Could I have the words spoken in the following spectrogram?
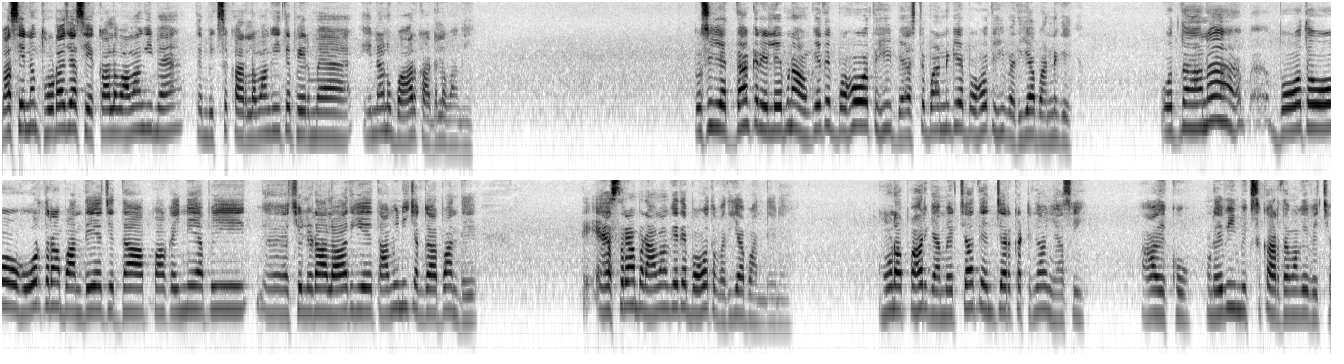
ਬਸ ਇਹਨਾਂ ਨੂੰ ਥੋੜਾ ਜਿਹਾ ਸੇਕਾ ਲਵਾਵਾਂਗੀ ਮੈਂ ਤੇ ਮਿਕਸ ਕਰ ਲਵਾਂਗੀ ਤੇ ਫਿਰ ਮੈਂ ਇਹਨਾਂ ਨੂੰ ਬਾਹਰ ਕੱਢ ਲਵਾਂਗੀ। ਤੁਸੀਂ ਇਦਾਂ ਕਰੇਲੇ ਬਣਾਓਗੇ ਤੇ ਬਹੁਤ ਹੀ ਬੈਸਟ ਬਣਨਗੇ ਬਹੁਤ ਹੀ ਵਧੀਆ ਬਣਨਗੇ ਉਦਾਂ ਨਾ ਬਹੁਤ ਉਹ ਹੋਰ ਤਰ੍ਹਾਂ ਬਣਦੇ ਆ ਜਿੱਦਾਂ ਆਪਾਂ ਕਹਿੰਦੇ ਆ ਵੀ ਅਹ, ਲਾ ਦਈਏ ਤਾਂ ਵੀ ਨਹੀਂ ਚੰਗਾ ਬਣਦੇ। ਤੇ ਇਸ ਤਰ੍ਹਾਂ ਬਣਾਵਾਂਗੇ ਤੇ ਬਹੁਤ ਵਧੀਆ ਬਣਦੇ ਨੇ। ਹੁਣ ਆਪਾਂ ਹਰੀਆਂ ਮਿਰਚਾਂ ਤਿੰਨ ਚਾਰ ਕੱਟੀਆਂ ਹੋਈਆਂ ਸੀ। ਆਹ ਵੇਖੋ, ਹੁਣ ਇਹ ਵੀ ਮਿਕਸ ਕਰ ਦੇਵਾਂਗੇ ਵਿੱਚ।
